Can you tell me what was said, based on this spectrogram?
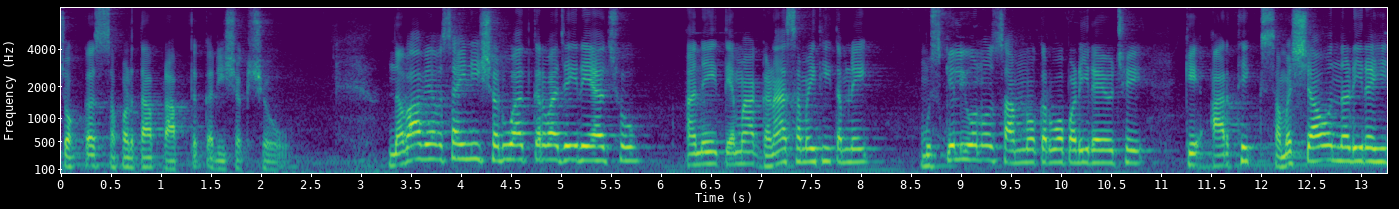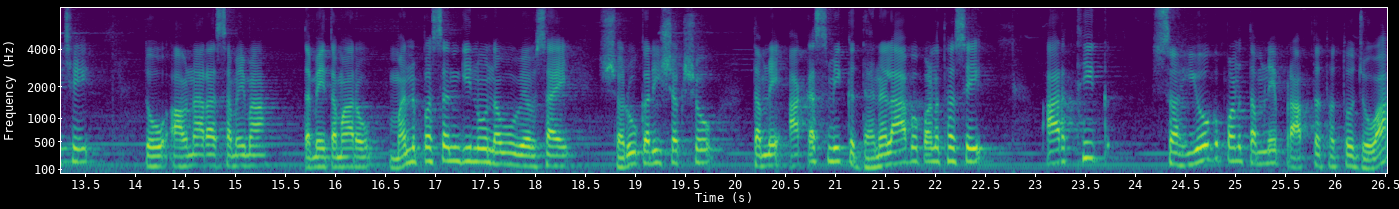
ચોક્કસ સફળતા પ્રાપ્ત કરી શકશો. નવા વ્યવસાયની શરૂઆત કરવા જઈ રહ્યા છો અને તેમાં ઘણા સમયથી તમને મુશ્કેલીઓનો સામનો કરવો પડી રહ્યો છે કે આર્થિક સમસ્યાઓ નડી રહી છે, તો આવનારા સમયમાં તમે તમારો મનપસંદગીનો નવો વ્યવસાય શરૂ કરી શકશો. તમને આકસ્મિક ધનલાભ પણ થશે, આર્થિક સહયોગ પણ તમને પ્રાપ્ત થતો જોવા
